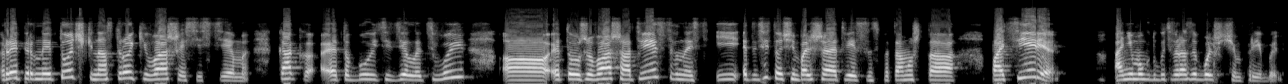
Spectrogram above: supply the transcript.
рэперные точки настройки вашей системы. Как это будете делать вы, э, это уже ваша ответственность, и это действительно очень большая ответственность, потому что потери, они могут быть в разы больше, чем прибыль.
